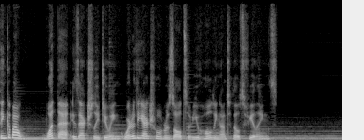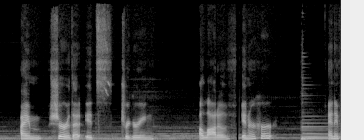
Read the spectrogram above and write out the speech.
Think about what that is actually doing. What are the actual results of you holding on to those feelings? I'm sure that it's triggering a lot of inner hurt. And if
